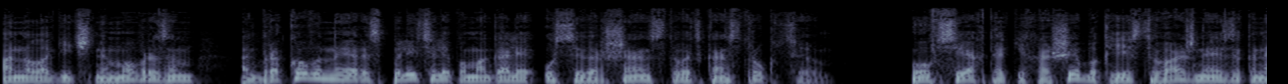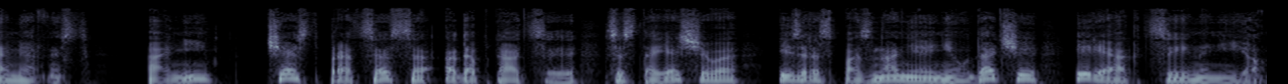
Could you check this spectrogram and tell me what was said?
Аналогичным образом, отбракованные распылители помогали усовершенствовать конструкцию. У всех таких ошибок есть важная закономерность. Они — часть процесса адаптации, состоящего из распознания неудачи и реакции на нее.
